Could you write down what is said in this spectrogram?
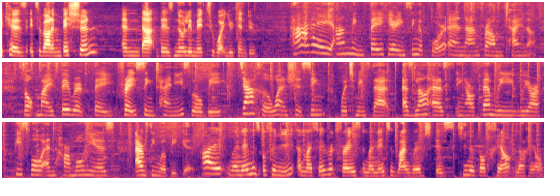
because it's about ambition and that there's no limit to what you can do. Hi, I'm Ming Fei here in Singapore and I'm from China. So my favorite phrase in Chinese will be 家和万事兴, which means that as long as in our family we are peaceful and harmonious, everything will be good. Hi, my name is Ophélie and my favorite phrase in my native language is qui ne tente rien n'a rien.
